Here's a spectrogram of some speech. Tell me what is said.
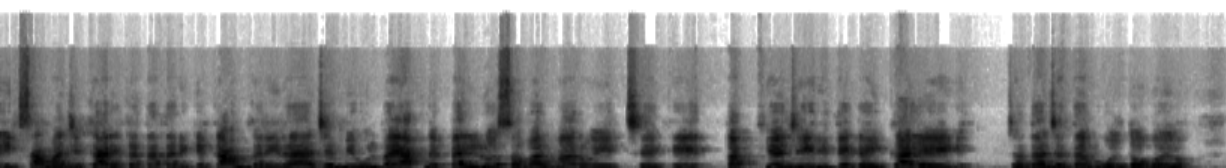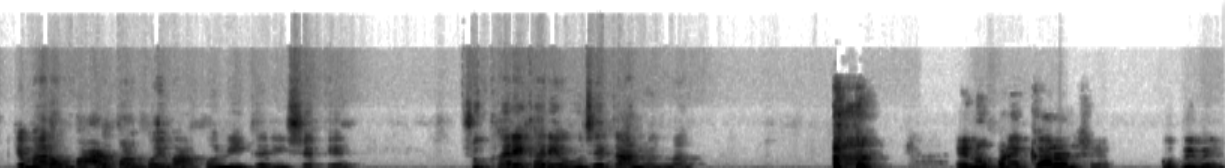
એક સામાજિક કાર્યકર્તા તરીકે કામ કરી રહ્યા છે. મેહુલભાઈ, આપને પહેલો સવાલ મારો એ જ છે કે તથ્ય જે રીતે ગઈકાલે જતા જતા બોલતો ગયો કે મારો વાળ પણ કોઈ વાંકો નહીં કરી શકે? શું ખરેખર એવું છે કાનૂનમાં? એનું પણ એક કારણ છે, ગોપીબેન.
